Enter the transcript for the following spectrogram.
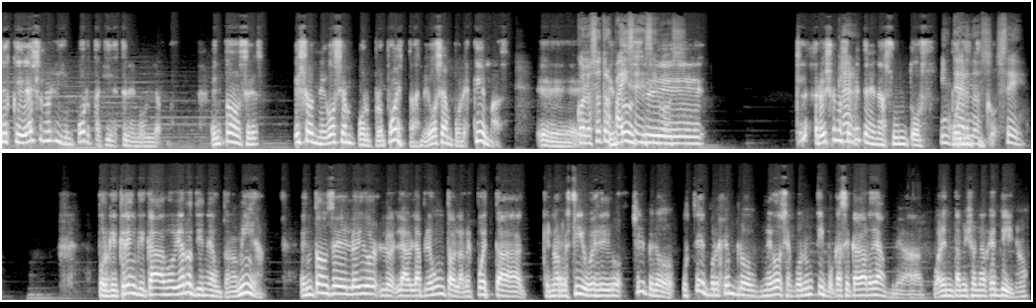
que es que a ellos no les importa quién esté en el gobierno. Entonces, ellos negocian por propuestas, negocian por esquemas. Eh, Con los otros países decimos. entonces, Claro, ellos no Claro. se meten en asuntos Internos, políticos sí. Porque creen que cada gobierno tiene autonomía. Entonces, lo digo, lo- la, la pregunta o la respuesta que no recibo es, digo, sí, pero ustedes, por ejemplo, negocian con un tipo que hace cagar de hambre a 40 millones de argentinos,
